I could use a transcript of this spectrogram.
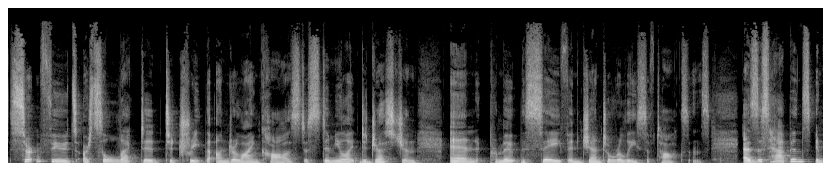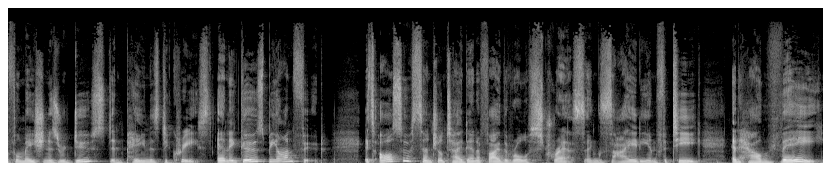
certain foods are selected to treat the underlying cause, to stimulate digestion, and promote the safe and gentle release of toxins. As this happens, inflammation is reduced and pain is decreased, and it goes beyond food. It's also essential to identify the role of stress, anxiety, and fatigue and how they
